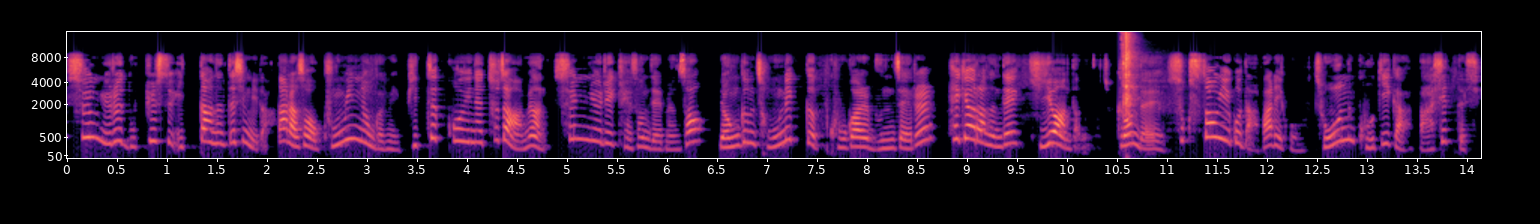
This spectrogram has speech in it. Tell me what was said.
수익률을 높일 수 있다는 뜻입니다. 따라서 국민연금이 비트코인에 투자하면 수익률이 개선되면서 연금 적립금 고갈 문제를 해결하는 데 기여한다는 거죠. 그런데 숙성이고 나발이고 좋은 고기가 맛있듯이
